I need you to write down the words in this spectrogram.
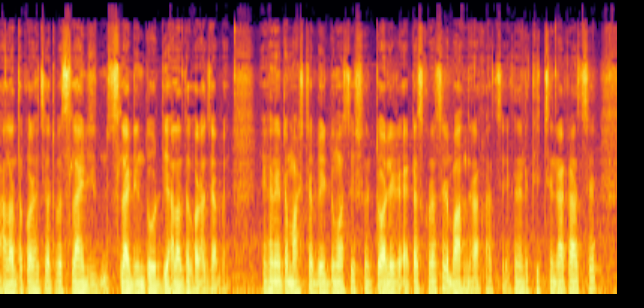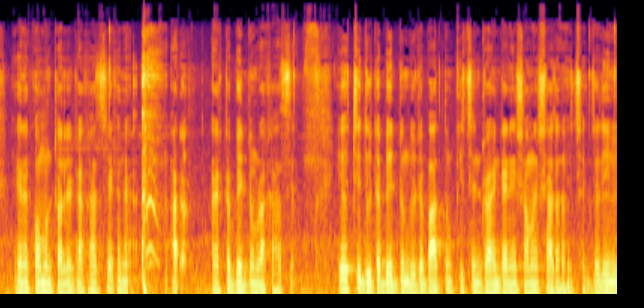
আলাদা করা হয়েছে অথবা স্লাইডিং স্লাইডিং ডোর দিয়ে আলাদা করা যাবে। এখানে একটা মাস্টার বেডরুম আছে টয়লেট অ্যাটাচ করা আছে বারান্দা রাখা আছে। এখানে একটা কিচেন রাখা আছে, এখানে কমন টয়লেট রাখা আছে, এখানে আরও একটা বেডরুম রাখা আছে। এ হচ্ছে দুইটা বেডরুম, দুইটা বাথরুম, কিচেন ড্রয়িং ডাইনিং সমানে সাজানো হয়েছে। যদি আমি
